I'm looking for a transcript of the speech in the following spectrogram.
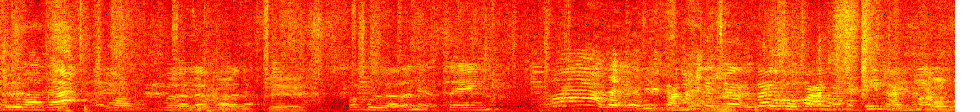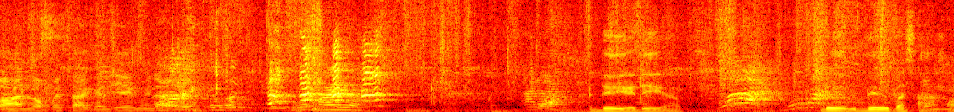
เบื่อละเบื่อแล้วห้าเบื่อสิแล้วบเจ็ดเขาเบื่อแล้วเนี่ยเซ็งว้าเลยฝันไม่ได้จะได้โบบานมาจากที่ไหนเนี่ยบัวบานบอกไปใส่กันเองไม่ได้เลยทำไมอะดื้อดื้อครับ ดื้อดื้อภาษาเขา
